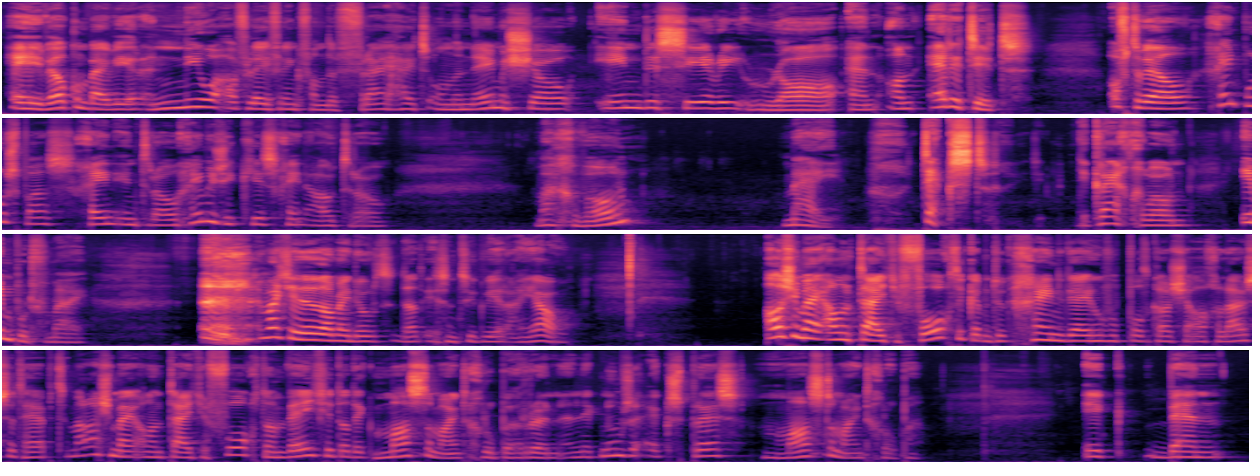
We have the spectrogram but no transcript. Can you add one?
Hey, welkom bij weer een nieuwe aflevering van de Vrijheidsondernemers Show in de serie Raw and Unedited. Oftewel, geen poespas, geen intro, geen muziekjes, geen outro. Maar gewoon mij. Tekst. Je krijgt gewoon input van mij. en wat je er dan mee doet, dat is natuurlijk weer aan jou. Als je mij al een tijdje volgt, ik heb natuurlijk geen idee hoeveel podcasts je al geluisterd hebt, maar als je mij al een tijdje volgt, dan weet je dat ik mastermind groepen run. En ik noem ze expres mastermind groepen. Ik ben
